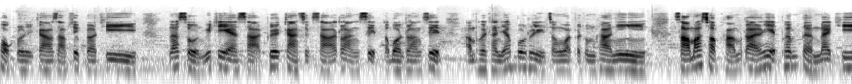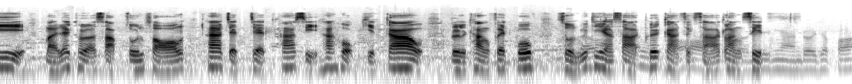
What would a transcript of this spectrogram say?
16นาฬิกา30นาทีณศูนย์วิทยาศาสตร์เพื่อการศึกษารังสิตตำบลรังสิตอำเภอธัญบุรีจังหวัดปทุมธานี สามารถสอบถามรายละเอียดเพิ่มเติมได้ที่ หมายเลขโทรศัพท์ 02 577 5456ขีด9หรือทาง Facebook ศูนย์วิทยาศาสตร์เพื่อการศึกษารังสิตงานโดยเฉพาะ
